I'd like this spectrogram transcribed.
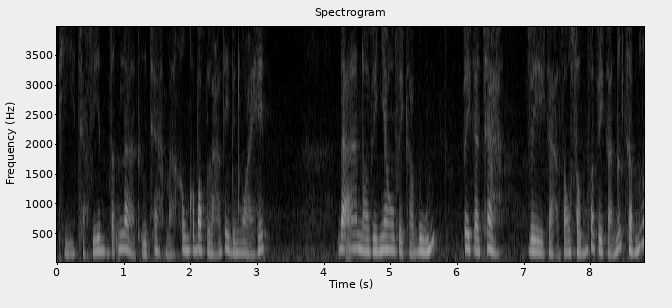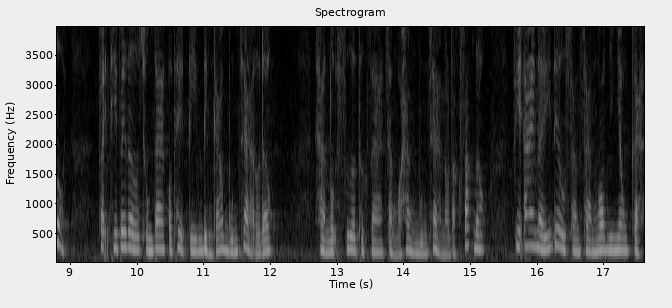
thì chả viên vẫn là thứ chả mà không có bọc lá gì bên ngoài hết. Đã nói với nhau về cá bún, về cả chả, về cả rau sống và về cả nước chấm rồi. Vậy thì bây giờ chúng ta có thể tìm đỉnh cao bún chả ở đâu? Hà nội xưa thực ra chẳng có hàng bún chả nào đặc sắc đâu, vì ai nấy đều sàn sàn ngon như nhau cả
